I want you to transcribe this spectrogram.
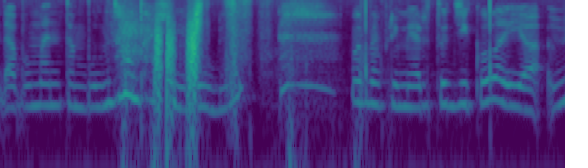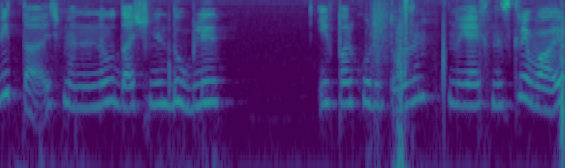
Да, бо в мене там були неудачні дублі. От, наприклад, тоді, коли я вітаюсь, в мене неудачні дублі. І в паркурі теж, але я їх не скриваю.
